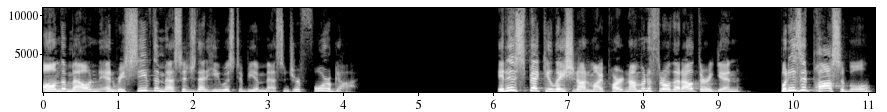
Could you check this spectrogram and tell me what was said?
on the mountain and received the message that he was to be a messenger for God. It is speculation on my part, and I'm going to throw that out there again. But is it possible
